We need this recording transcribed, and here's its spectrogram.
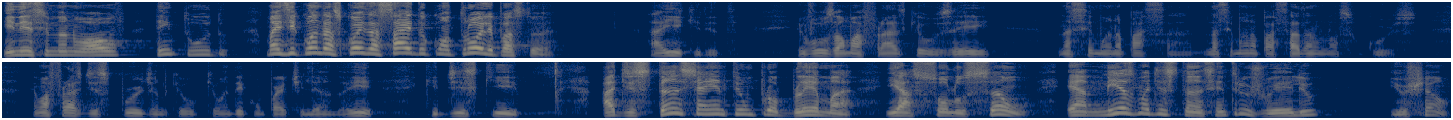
E nesse manual tem tudo. Mas e quando as coisas saem do controle, pastor? Aí, querido, eu vou usar uma frase que eu usei na semana passada, na semana passada no nosso curso. Tem uma frase de Spurgeon que eu, que eu andei compartilhando aí, que diz que a distância entre um problema e a solução é a mesma distância entre o joelho e o chão.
